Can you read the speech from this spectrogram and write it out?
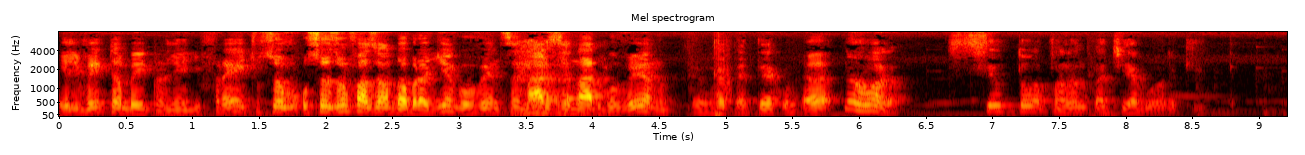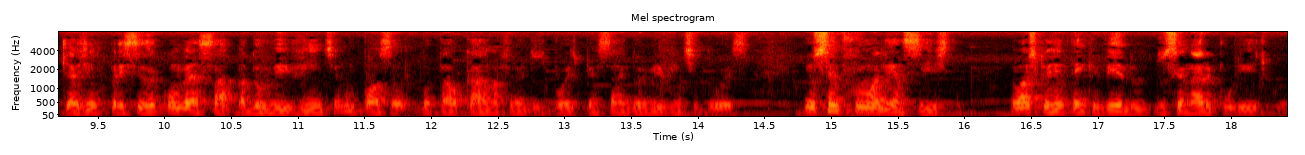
ele vem também para a linha de frente? Os senhores vão fazer uma dobradinha, governo, Senado, Senado, governo? É um repeteco? É. Não, olha, se eu estou falando para ti agora que, que a gente precisa conversar para 2020, eu não posso botar o carro na frente dos bois e pensar em 2022. Eu sempre fui um aliancista. Eu acho que a gente tem que ver do, do cenário político.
